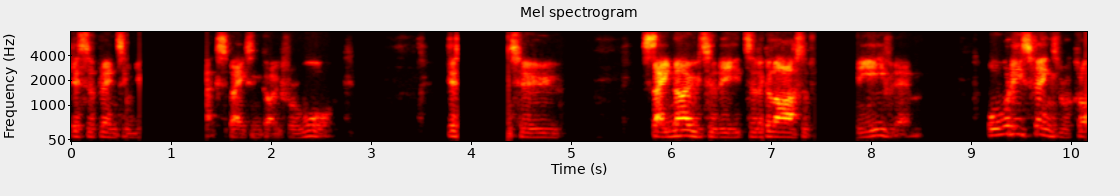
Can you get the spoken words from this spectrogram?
Discipline to space and go for a walk. Discipline to say no to the to the glass of the evening. All these things require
